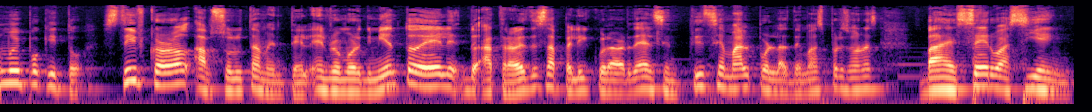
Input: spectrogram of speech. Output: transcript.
muy poquito. Steve Carell, absolutamente. El, remordimiento de él a través de esta película, ¿verdad? El sentirse mal por las demás personas va de 0 a 100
